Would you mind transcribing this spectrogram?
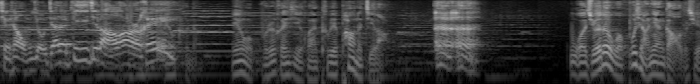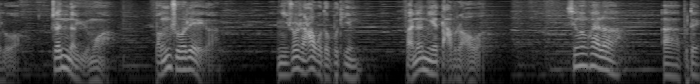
请上我们有家的第一基佬二黑。有可能，因为我不是很喜欢特别胖的基佬。我觉得我不想念稿子去录，真的雨墨，甭说这个，你说啥我都不听，反正你也打不着我。新婚快乐，呃，不对，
